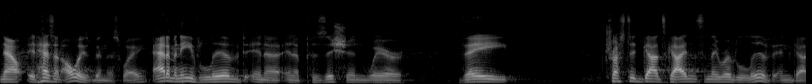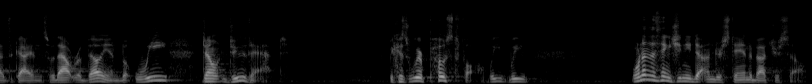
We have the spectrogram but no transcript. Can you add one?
Now, it hasn't always been this way. Adam and Eve lived in a, in a position where they trusted God's guidance and they were able to live in God's guidance without rebellion. But we don't do that because we're post fall. We, we, one of the things you need to understand about yourself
